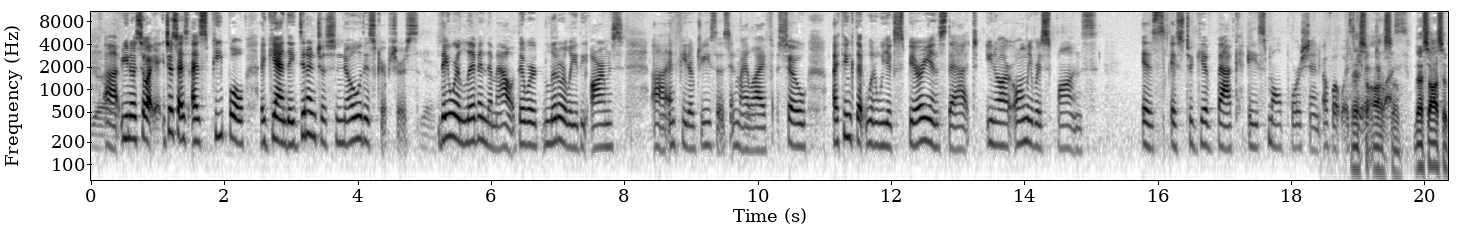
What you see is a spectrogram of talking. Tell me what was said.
Yeah. Uh, you know, so I, just as, as people, again, they didn't just know the scriptures, yes. they were living them out. They were literally the arms uh, and feet of Jesus in my life. So I think that when we experience that, you know, our only response is is to give back a small portion of what was That's given awesome. to us. That's awesome.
